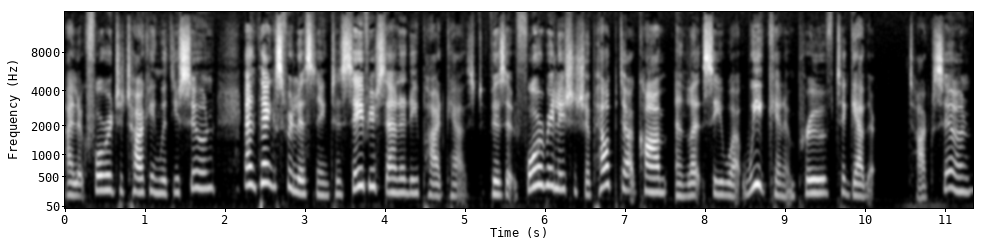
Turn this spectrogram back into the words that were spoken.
I look forward to talking with you soon. And thanks for listening to Save Your Sanity podcast. Visit forrelationshiphelp.com and let's see what we can improve together. Talk soon.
